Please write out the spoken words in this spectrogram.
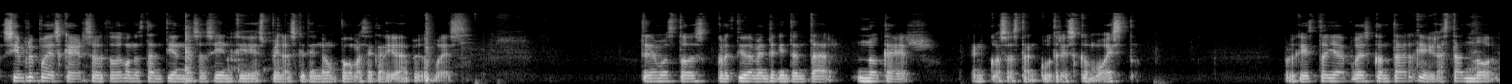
siempre puedes caer, sobre todo cuando están tiendas así en que esperas que tengan un poco más de calidad, pero pues tenemos todos colectivamente que intentar no caer en cosas tan cutres como esto. Porque esto ya puedes contar que gastando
